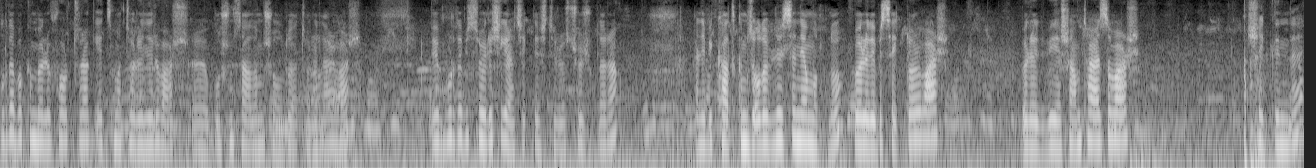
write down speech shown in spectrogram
burada bakın böyle Ford Truck eğitim atölyeleri var. Ee, Boş'un sağlamış olduğu atölyeler var. Ve burada bir söyleşi gerçekleştiriyoruz çocuklara. Hani bir katkımız olabilirse ne mutlu. Böyle de bir sektör var. Böyle de bir yaşam tarzı var. Şeklinde.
